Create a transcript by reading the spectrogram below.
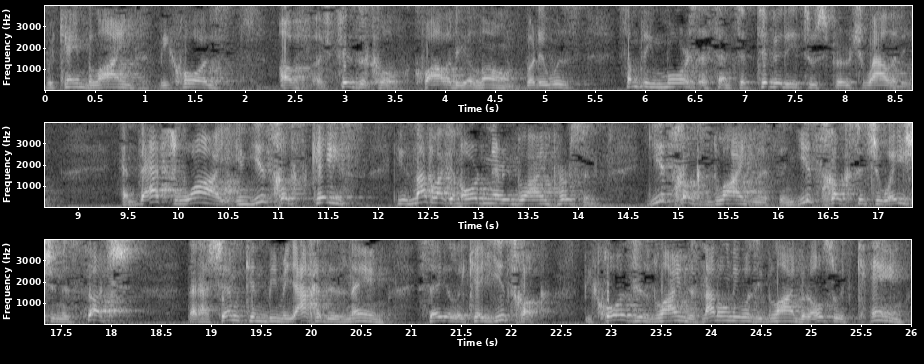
became blind because of a physical quality alone, but it was something more, a sensitivity to spirituality. And that's why, in Yitzchak's case, he's not like an ordinary blind person. Yitzchak's blindness and Yitzchak's situation is such that Hashem can be meyachad his name, say Elokei Yitzchak, because his blindness, not only was he blind, but also it came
